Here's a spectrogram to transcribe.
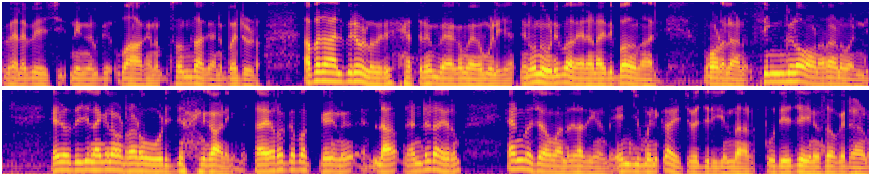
വില പേശി നിങ്ങൾക്ക് വാഹനം സ്വന്തമാക്കാനും പറ്റൂട്ടോ അപ്പോൾ താല്പര്യമുള്ളവർ എത്രയും വേഗം വേഗം വിളിക്കുക ഞാൻ ഒന്നുകൂടി പറയാം. രണ്ടായിരത്തി പതിനാല് മോഡലാണ് സിംഗിൾ ഓണറാണ് വണ്ടി. എഴുപത്തി ചില്ല കിലോമീറ്ററാണ് ഓടിച്ച് കാണിക്കുന്നത്. ടയറൊക്കെ പക്കയാണ്. എല്ലാം രണ്ട് ടയറും എൺപത് ശതമാനത്തിലധികം ഉണ്ട്. എഞ്ചിൻ പണി കഴിച്ചു വെച്ചിരിക്കുന്നതാണ്. പുതിയ ചെയിൻ സോക്കറ്റാണ്.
